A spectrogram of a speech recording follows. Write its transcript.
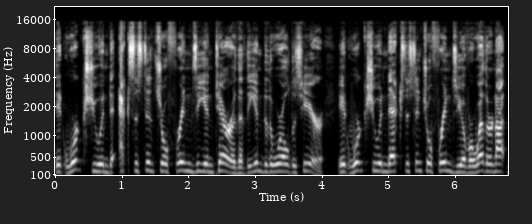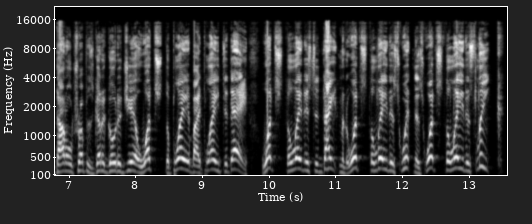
It works you into existential frenzy and terror that the end of the world is here. It works you into existential frenzy over whether or not Donald Trump is going to go to jail. What's the play by play today? What's the latest indictment? What's the latest witness? What's the latest leak?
